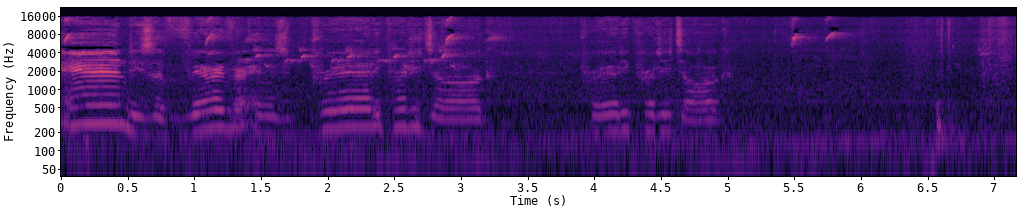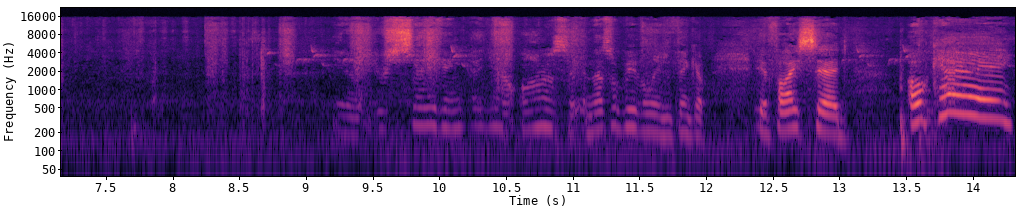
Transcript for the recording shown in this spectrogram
And he's a very, very, and he's a pretty, pretty dog. Pretty, pretty dog. You know, you're saving, uh, you know, honestly, and that's what people need to think of. If I said, okay,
